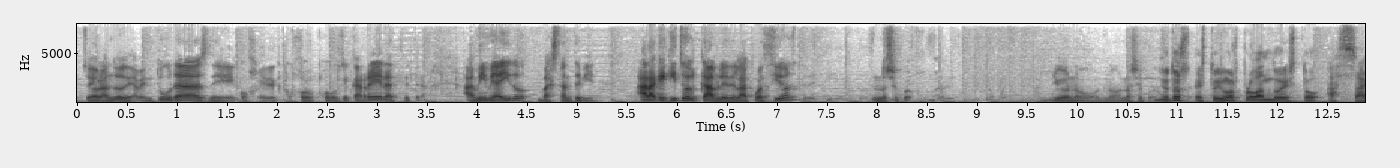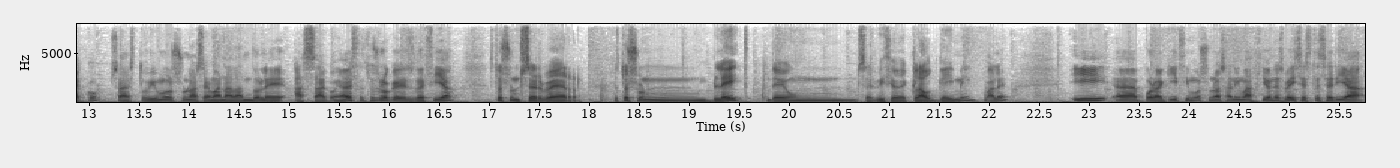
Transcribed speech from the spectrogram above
estoy hablando de aventuras, de coger juegos de carrera, etcétera. A mí me ha ido bastante bien. A la que quito el cable de la ecuación, no se puede jugar. Yo no, no, no se puede. Nosotros estuvimos probando esto a saco, o sea, estuvimos una semana dándole a saco. Ya ves, esto es lo que os decía. Esto es un server, esto es un Blade de un servicio de cloud gaming, ¿vale? Y eh, por aquí hicimos unas animaciones. ¿Veis? Este sería.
